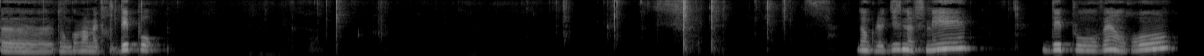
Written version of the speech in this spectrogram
Euh, donc, on va mettre dépôt. Donc, le 19 mai, dépôt 20 euros.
